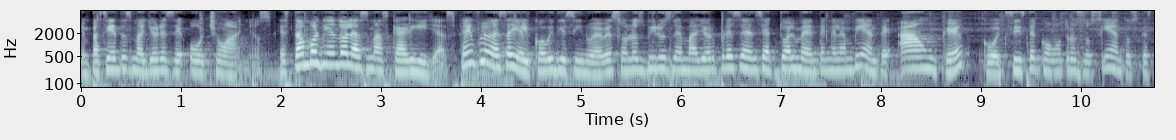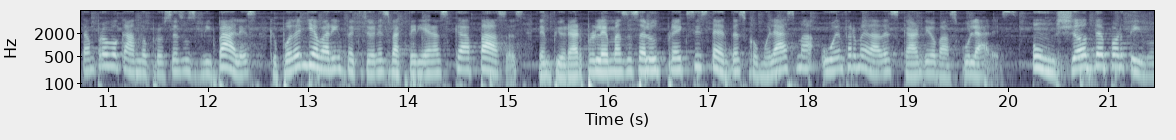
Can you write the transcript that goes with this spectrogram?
en pacientes mayores de 8 años. Están volviendo las mascarillas la influenza y el COVID-19 son los virus de mayor presencia actualmente en el ambiente, aunque coexisten con otros 200 que están provocando procesos gripales que pueden llevar infecciones bacterianas capaces de empeorar problemas de salud preexistentes como el asma o enfermedades cardiovasculares. Un shot deportivo.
